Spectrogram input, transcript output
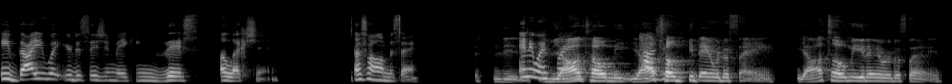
evaluate your decision making this election. That's all I'm gonna say. Anyway, y'all friends, told me y'all how'd you- told me they were the same. Y'all told me they were the same.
